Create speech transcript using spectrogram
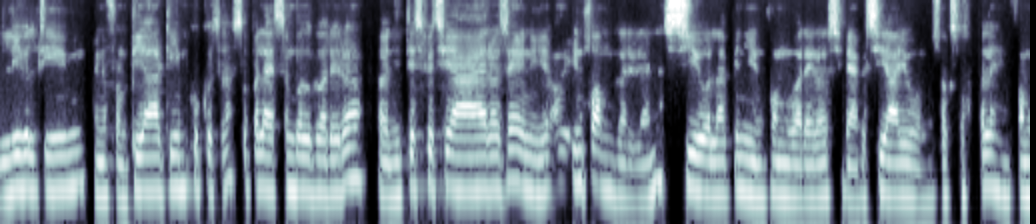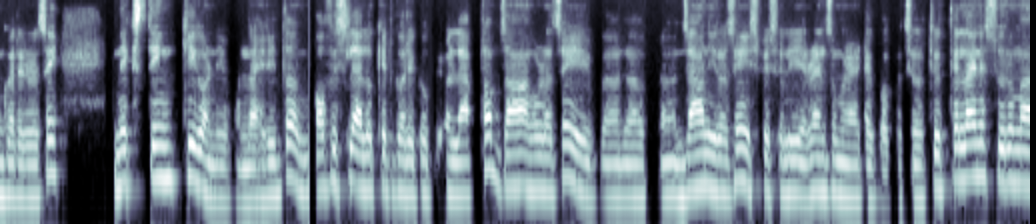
legal team होइन फ्रम पिआर टिम को को छ सबैलाई एसेम्बल गरेर अनि त्यसपछि आएर चाहिँ अनि इन्फर्म गरेर होइन सिओलाई पनि इन्फर्म गरेर त्यहाँको सिआइओ हुनसक्छ सबैलाई इन्फर्म गरेर चाहिँ नेक्स्ट थिङ के गर्ने भन्दाखेरि त अफिसले एलोकेट गरेको ल्यापटप जहाँबाट चाहिँ जहाँनिर चाहिँ स्पेसली रेन्सम एट्याक भएको छ त्यो त्यसलाई नै सुरुमा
